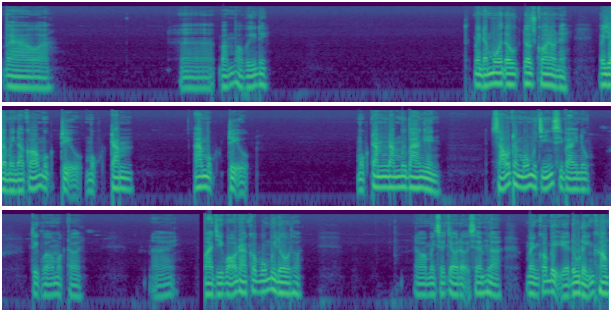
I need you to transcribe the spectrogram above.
Vào uh, bấm vào ví đi. Mình đã mua đâu Dogecoin rồi này. Bây giờ mình đã có một triệu một trăm à một triệu 153.649 Sibainu tuyệt vời mặt trời. Đấy. Mà chỉ bỏ ra có 40 đô thôi. Rồi mình sẽ chờ đợi xem là mình có bị đu đỉnh không.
